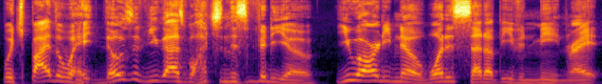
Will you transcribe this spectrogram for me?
Which, by the way, those of you guys watching this video, you already know what does setup even mean, right?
